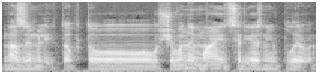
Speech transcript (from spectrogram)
на землі. Тобто, що вони мають серйозні впливи.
